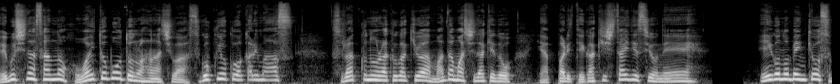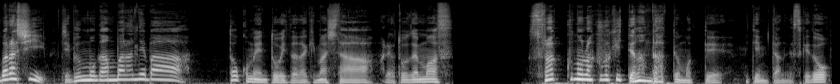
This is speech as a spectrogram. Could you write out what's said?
ウェブシナさんのホワイトボードの話はすごくよくわかります。 Slack の落書きはまだましだけど、やっぱり手書きしたいですよね。英語の勉強素晴らしい。自分も頑張らねば。とコメントをいただきました。ありがとうございます。 Slack の落書きってなんだって思って見てみたんですけど、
